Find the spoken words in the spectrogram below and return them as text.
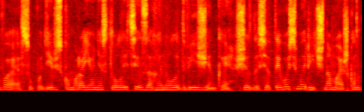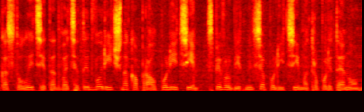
МВС, у Подільському районі столиці загинули дві жінки: 68-річна мешканка столиці та 22-річна капрал поліції, співробітниця поліції метрополітену.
